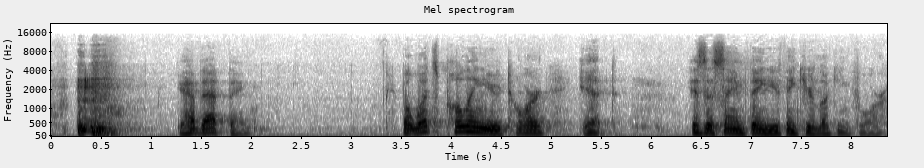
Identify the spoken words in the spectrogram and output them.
you have that thing. But what's pulling you toward it is the same thing you think you're looking for.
